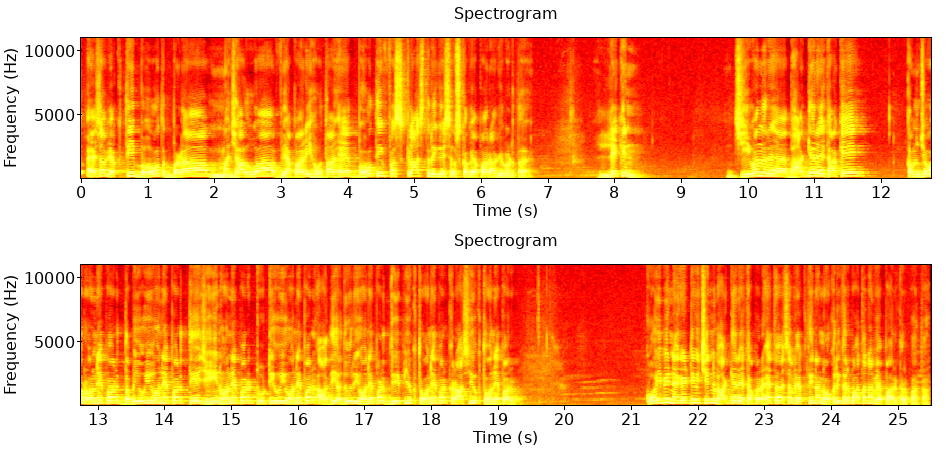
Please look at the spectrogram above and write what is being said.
तो ऐसा व्यक्ति बहुत बड़ा मंझा हुआ व्यापारी होता है, बहुत ही फ़र्स्ट क्लास तरीके से उसका व्यापार आगे बढ़ता है। लेकिन जीवन भाग्य रेखा के कमज़ोर होने पर, दबी हुई होने पर, तेजहीन होने पर, टूटी हुई होने पर, आधी अधूरी होने पर, द्वीपयुक्त होने पर, क्रासयुक्त होने पर, कोई भी नेगेटिव चिन्ह भाग्य रेखा पर है तो ऐसा व्यक्ति ना नौकरी कर पाता, ना व्यापार कर पाता।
